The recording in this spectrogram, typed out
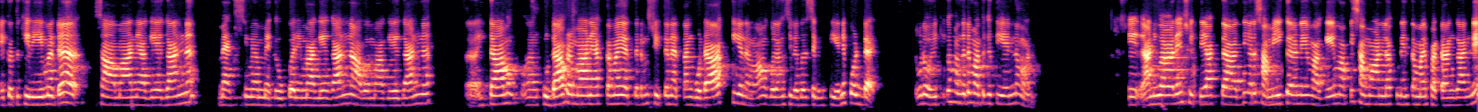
එකතු කිරීමට සාමාන්‍ය අගය ගන්න, මැක්සිමම් එක උපරිම අගය ගන්න, අවම අගය ගන්න. ඊටාම කුඩා ප්‍රමාණයක් තමයි ඇත්තටම ශ්‍රිත නැත්තම් ගොඩාක් තියෙනවා. ඔයගොල්ලන්ගේ සිලබස් එකේ තියෙන්නේ පොඩ්ඩයි. ඒකට ওই ටික හොඳට මතක තියෙන්න ඕනේ. ඒ අනිවාර්යෙන් ශ්‍රිතයක් දාද්දී අර සමීකරණය වගේම අපි සමාන ලකුණෙන් තමයි පටන් ගන්නෙ.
